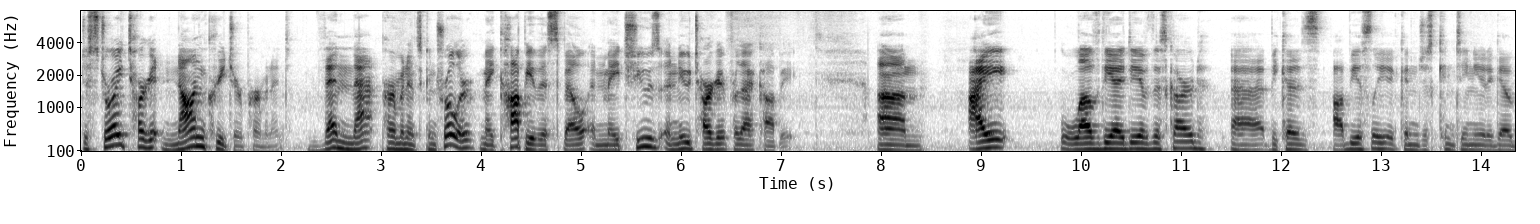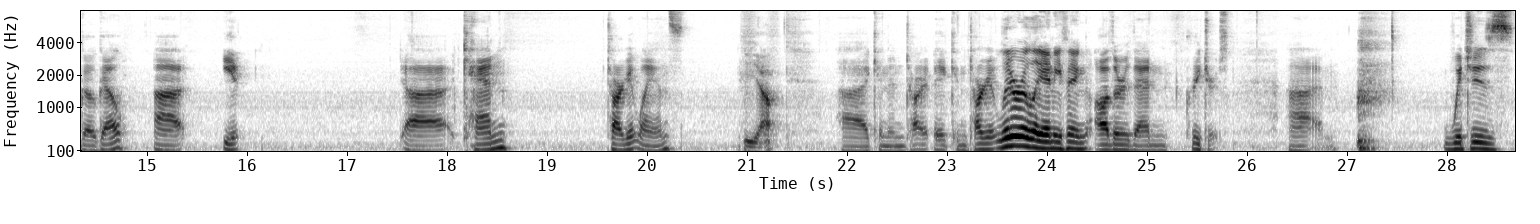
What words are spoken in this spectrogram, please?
Destroy target non-creature permanent. Then that permanent's controller may copy this spell and may choose a new target for that copy. Um, I love the idea of this card uh, because obviously it can just continue to go go go. Uh, it uh, can target lands. yeah, Uh, it can it can target literally anything other than creatures, um, which is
